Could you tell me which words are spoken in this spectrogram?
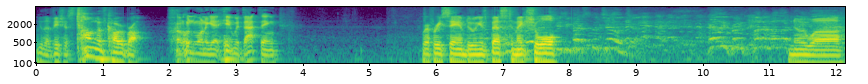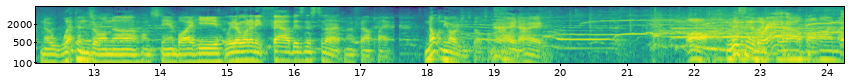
Look at the vicious tongue of Kobra. I wouldn't want to get hit with that thing. Referee Sam doing his best to make sure Versus the challenger. Hailing from Cunnamulla, no uh, no weapons are on uh, on standby here. We don't want any foul business tonight. No foul play. Not when the Origins belt's on. No, no. Oh, listen to the Crowd crowd behind the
